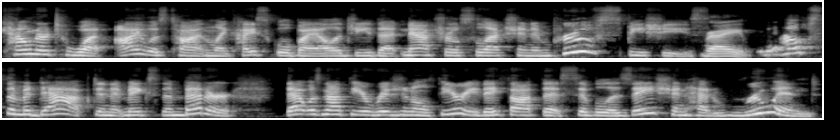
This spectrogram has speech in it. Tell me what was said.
counter to what I was taught in like high school biology that natural selection improves species. Right. It helps them adapt and it makes them better. That was not the original theory. They thought that civilization had ruined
